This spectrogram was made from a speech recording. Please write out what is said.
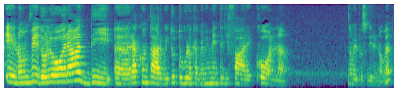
e non vedo l'ora di eh, raccontarvi tutto quello che abbiamo in mente di fare con... non vi posso dire il nome,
